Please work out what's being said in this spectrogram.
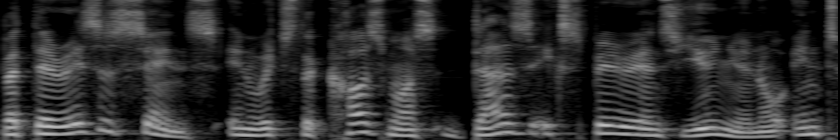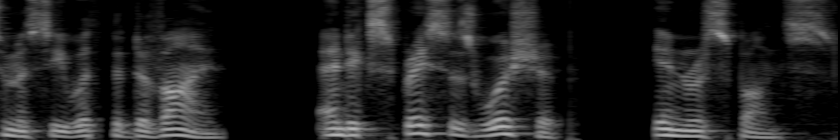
But there is a sense in which the cosmos does experience union or intimacy with the divine and expresses worship in response.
